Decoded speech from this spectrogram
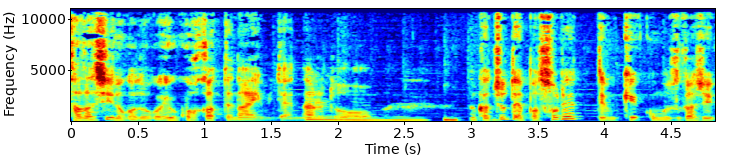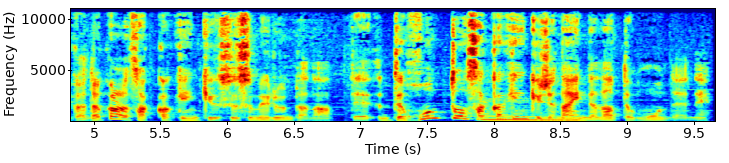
正しいのかどうかよく分かってないみたいになると、うん。なんかちょっとやっぱそれって結構難しいからだから作家研究進めるんだなって。で本当は作家研究じゃないんだなって思うんだよね。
